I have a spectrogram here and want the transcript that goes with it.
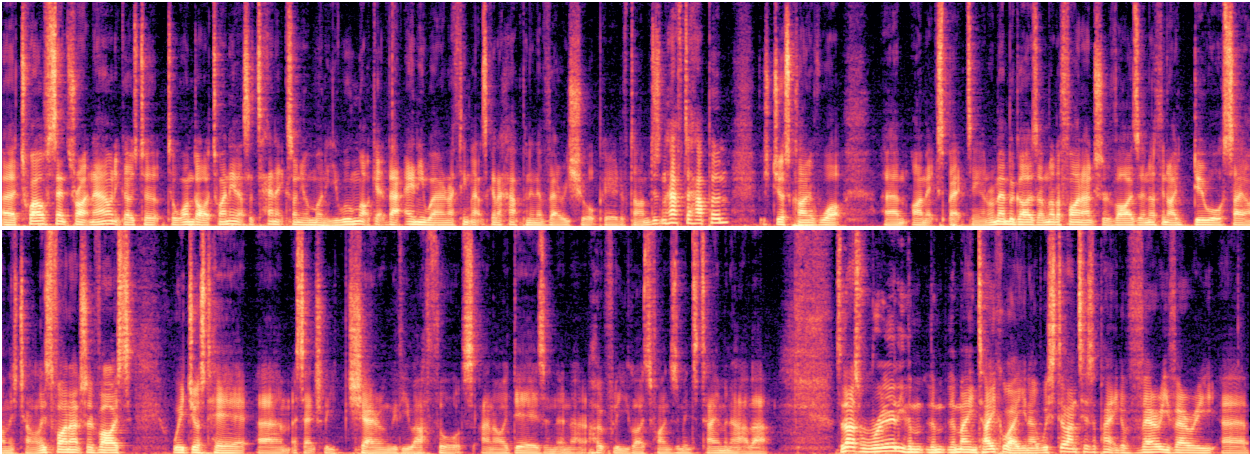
uh, 12 cents right now and it goes to to one dollar twenty, that's a 10x on your money. You will not get that anywhere, and I think that's going to happen in a very short period of time. It doesn't have to happen. It's just kind of what um, I'm expecting. And remember, guys, I'm not a financial advisor. Nothing I do or say on this channel is financial advice. We're just here um, essentially sharing with you our thoughts and ideas, and, and, uh, hopefully, you guys find some entertainment out of that. So that's really the, the, the main takeaway. You know, we're still anticipating a very, very uh,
